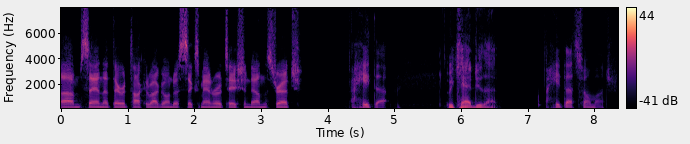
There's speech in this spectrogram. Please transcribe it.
um, saying that they were talking about going to a six man rotation down the stretch. I hate that. We can't do that. I hate that so much.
